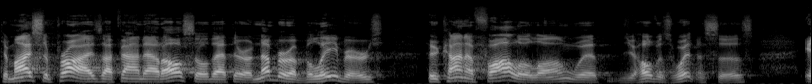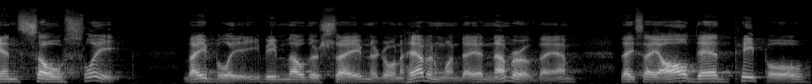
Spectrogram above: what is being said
To my surprise, I found out also that there are a number of believers who kind of follow along with Jehovah's Witnesses in soul sleep. They believe, even though they're saved and they're going to heaven one day, a number of them, they say all dead people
